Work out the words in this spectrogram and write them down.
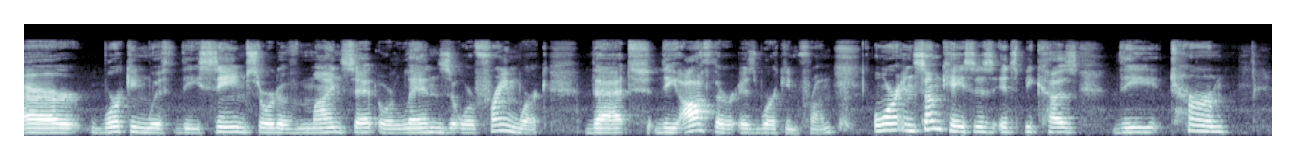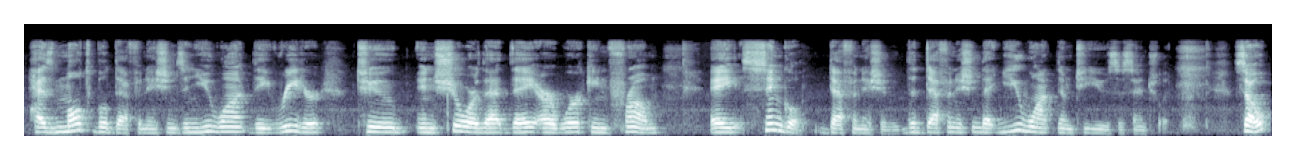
are working with the same sort of mindset or lens or framework that the author is working from. Or in some cases, it's because the term has multiple definitions and you want the reader to ensure that they are working from a single definition, the definition that you want them to use essentially. So,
